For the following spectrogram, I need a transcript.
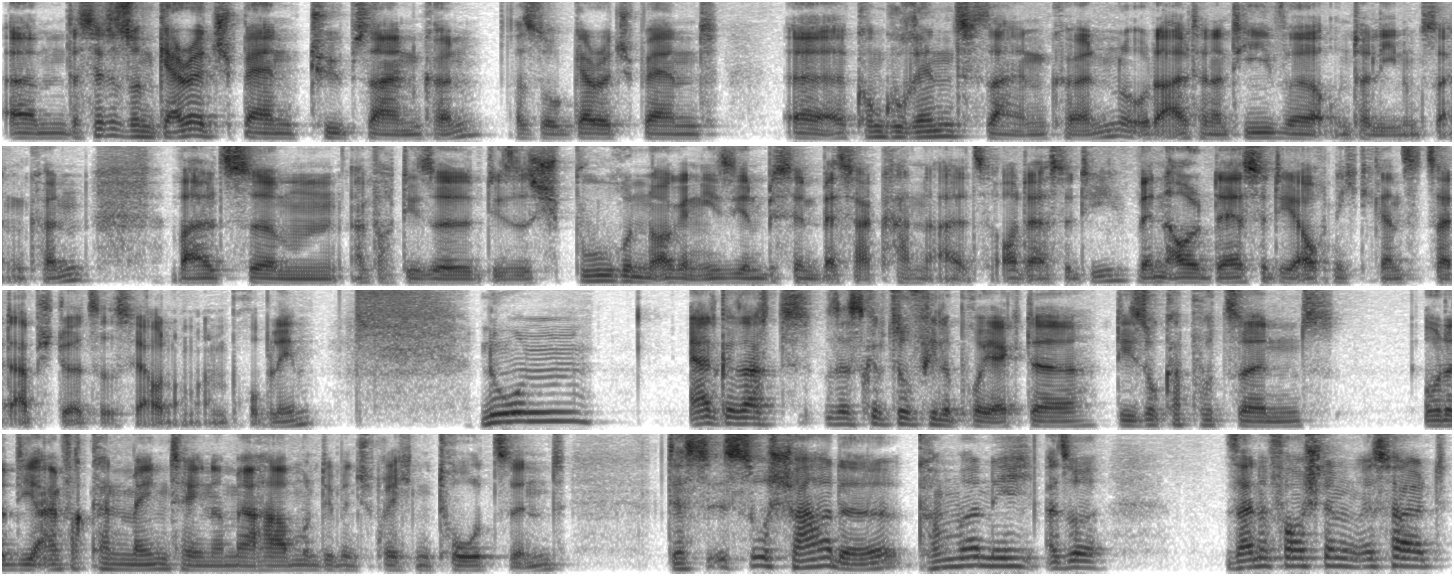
Ähm, das hätte so ein GarageBand-Typ sein können, also GarageBand äh, Konkurrent sein können oder Alternative unter Linux sein können, weil es ähm, einfach diese, dieses Spuren organisieren ein bisschen besser kann als Audacity. Wenn Audacity auch nicht die ganze Zeit abstürzt, ist ja auch nochmal ein Problem. Nun, er hat gesagt, es gibt so viele Projekte, die so kaputt sind oder die einfach keinen Maintainer mehr haben und dementsprechend tot sind. Das ist so schade. Können wir nicht, also seine Vorstellung ist halt,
